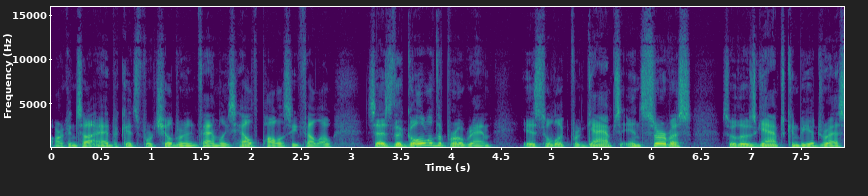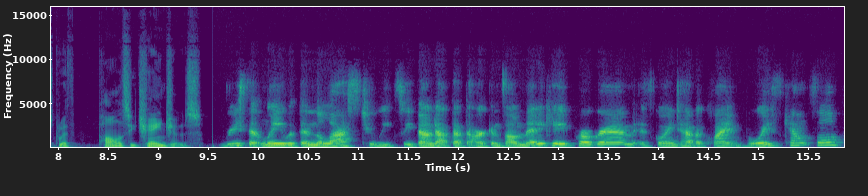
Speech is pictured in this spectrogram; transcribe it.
Arkansas Advocates for Children and Families Health Policy Fellow, says the goal of the program is to look for gaps in service so those gaps can be addressed with policy changes. Recently, within the last two weeks, we found out that the Arkansas Medicaid program is going to have a client voice council.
